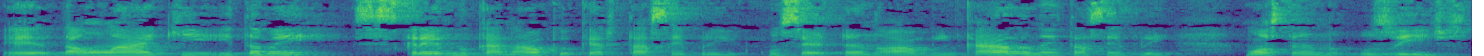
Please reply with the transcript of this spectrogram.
É, dá um like e também se inscreve no canal que eu quero estar sempre consertando algo em casa, né? Estar sempre mostrando os vídeos.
